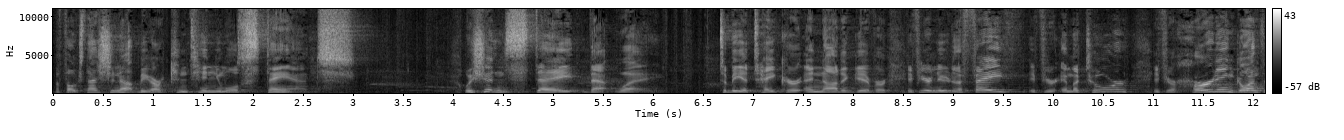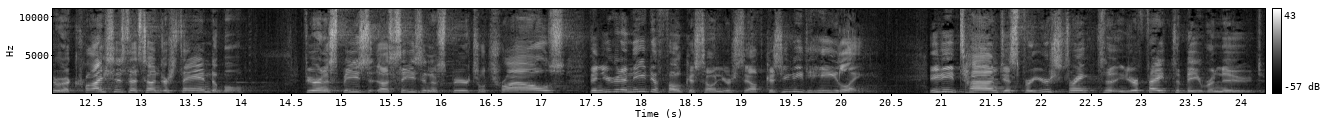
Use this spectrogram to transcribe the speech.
But, folks, that should not be our continual stance. We shouldn't stay that way to be a taker and not a giver. If you're new to the faith, if you're immature, if you're hurting, going through a crisis, that's understandable. If you're in a, spe- a season of spiritual trials, then you're going to need to focus on yourself because you need healing. You need time just for your strength and your faith to be renewed.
